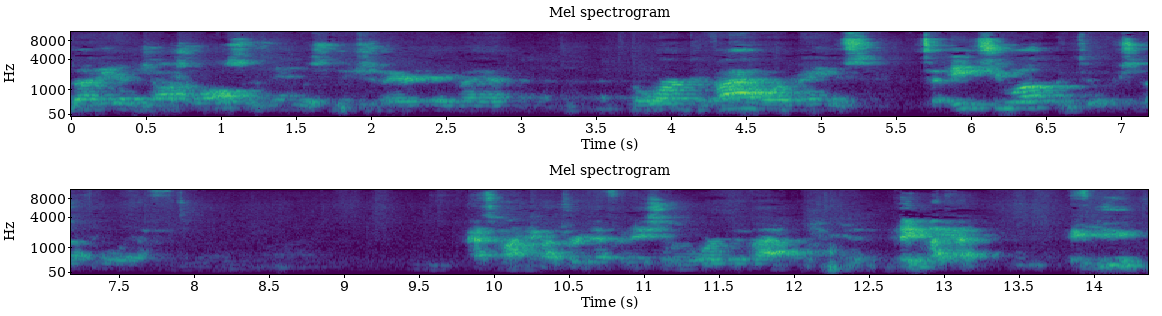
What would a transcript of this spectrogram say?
But in Josh Lawson's English dictionary, amen, the word devour means to eat you up until there's nothing left. That's my country definition of the word devour. Amen. You,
